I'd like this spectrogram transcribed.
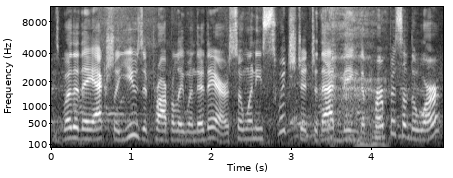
it's whether they actually use it properly when they're there. So when he switched it to that being the purpose of the work,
